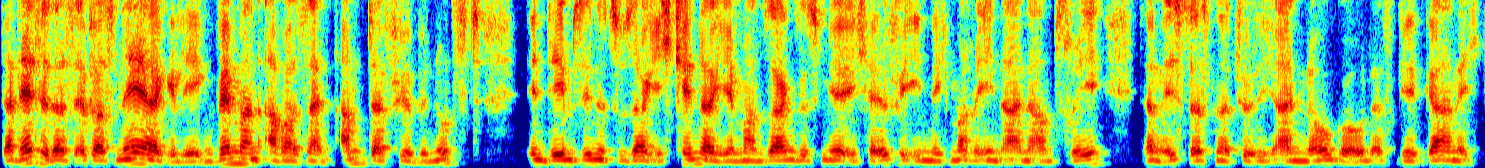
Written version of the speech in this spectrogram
dann hätte das etwas näher gelegen. Wenn man aber sein Amt dafür benutzt, in dem Sinne zu sagen, ich kenne da jemanden, sagen Sie es mir, ich helfe Ihnen, ich mache Ihnen eine Entree, dann ist das natürlich ein No-Go, das geht gar nicht.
